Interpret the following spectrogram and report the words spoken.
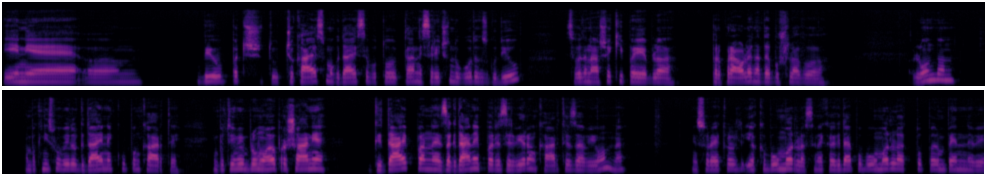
In je um, bil pač, čakali smo, kdaj se bo to, ta nesrečen dogodek zgodil. Seveda, naša ekipa je bila pripravljena, da bo šla v London, ampak nismo vedeli, kdaj naj kupim karte. In potem je bilo moje vprašanje, kdaj pa ne, za kdaj naj pa rezerviram karte za avion. Ne? In so rekli, ja, ko bo umrla, se nekaj, kdaj pa bo umrla, to pa noben ne ve.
